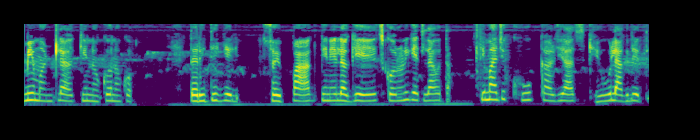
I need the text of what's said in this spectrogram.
मी म्हटलं की नको नको. तरी ती गेली. स्वयंपाक तिने लगेच करून घेतला होता. ती माझी खूप काळजी आज घेऊ लागली होती.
